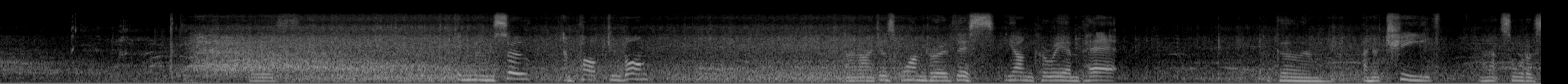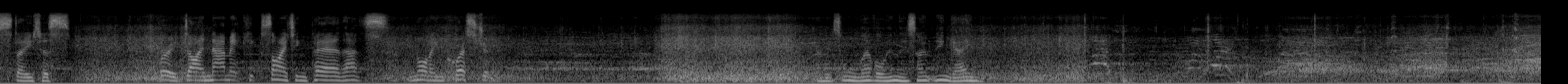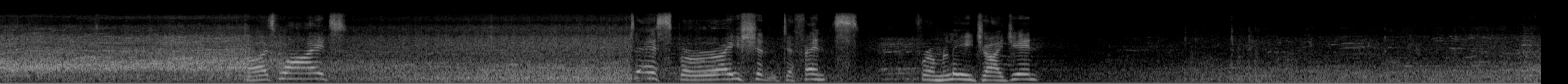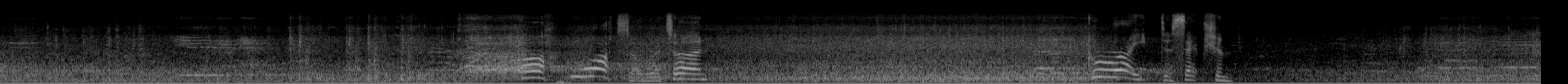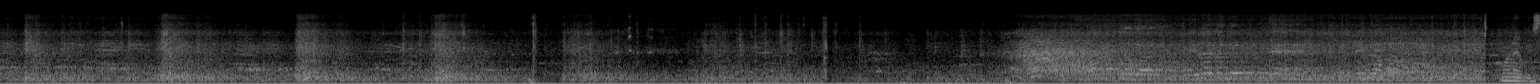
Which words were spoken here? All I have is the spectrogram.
with Kim Moon-soo and Park Ju-bong. And I just wonder if this young Korean pair could go and, and achieve that sort of status. Very dynamic, exciting pair, that's not in question. And it's all level in this opening game. Oh, it's wide. Desperation defence from Lee Jae-jin. Oh, what a return. Great deception.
